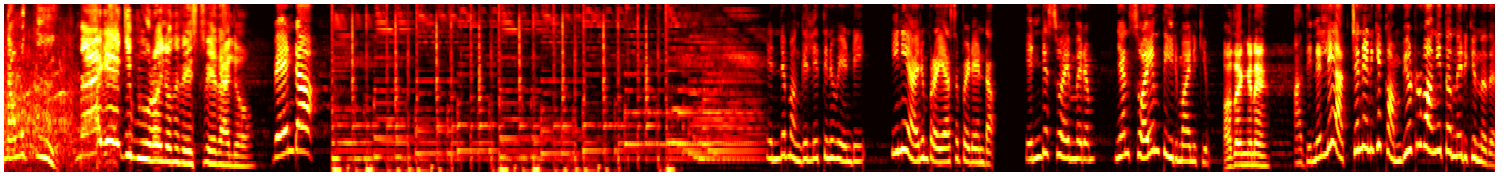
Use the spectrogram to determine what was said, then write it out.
നമുക്ക് നമുക്ക് മാരേജ് ബ്യൂറോയിൽ ഒന്ന് രജിസ്റ്റർ ചെയ്താലോ? വേണ്ട. എന്റെ മംഗല്യത്തിനു വേണ്ടി ഇനി ആരും പ്രയാസപ്പെടേണ്ട. എന്റെ സ്വയംവരം ഞാൻ സ്വയം തീരുമാനിക്കും. അതെങ്ങനെ? അതിനല്ലേ അച്ഛൻ എനിക്ക് കമ്പ്യൂട്ടർ വാങ്ങി തന്നിരിക്കുന്നത്.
